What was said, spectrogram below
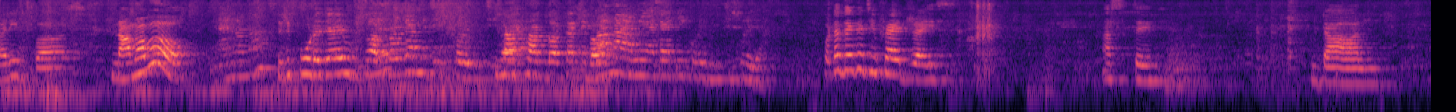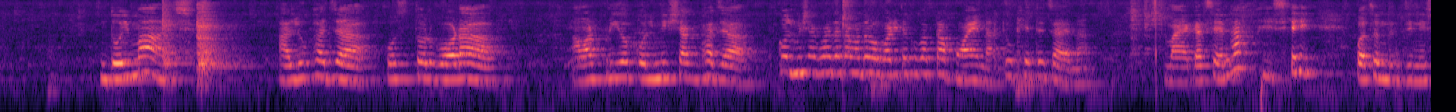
আরে বাস। নামাবো? যদি পড়ে যায় না থাক দরকার নেই বাবা। আমি একা করে দিচ্ছি সরে যা। ওটা দেখেছি ফ্রাইড রাইস আস্তে ডাল দই মাছ আলু ভাজা পোস্তর বড়া আমার প্রিয় কলমি শাক ভাজা। কলমি শাক ভাজাটা আমাদের ও বাড়িতে খুব একটা হয় না কেউ খেতে চায় না। মায়ের কাছে এলাম সেই পছন্দের জিনিস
